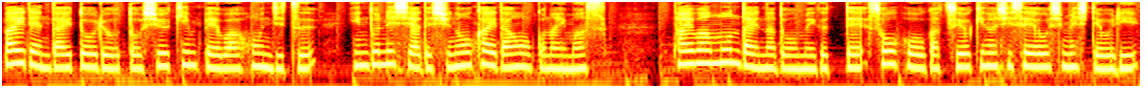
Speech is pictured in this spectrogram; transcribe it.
バイデン大統領と習近平は本日インドネシアで首脳会談を行います台湾問題などをめぐって双方が強気の姿勢を示しており、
